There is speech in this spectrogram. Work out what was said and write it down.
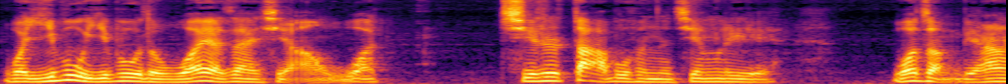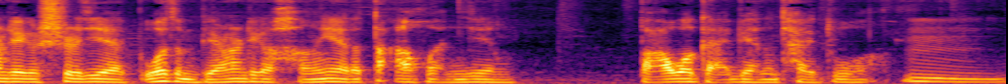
我一步一步的，我也在想，我其实大部分的精力，我怎么别让这个世界，我怎么别让这个行业的大环境把我改变的太多？嗯，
